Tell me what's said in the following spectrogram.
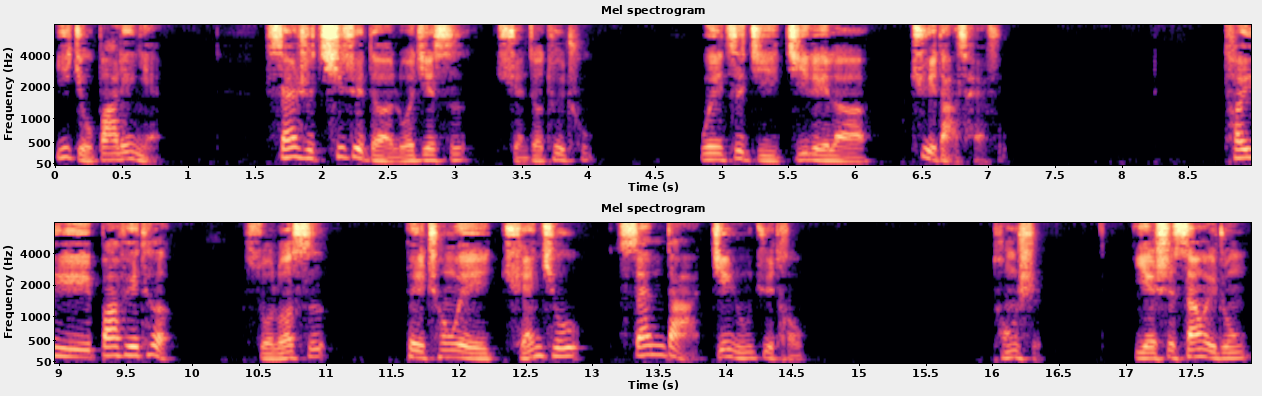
一九八零年。三十七岁的罗杰斯选择退出，为自己积累了巨大财富。他与巴菲特、索罗斯被称为全球三大金融巨头，同时，也是三位中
